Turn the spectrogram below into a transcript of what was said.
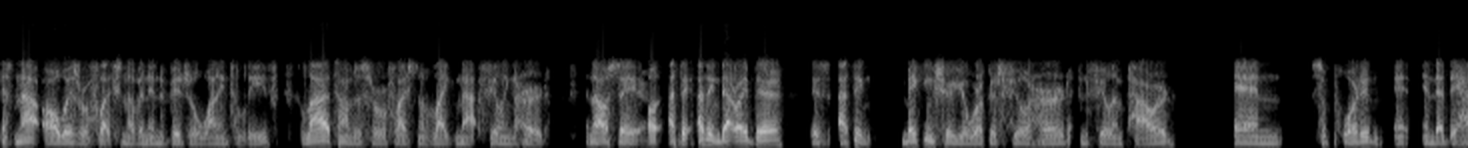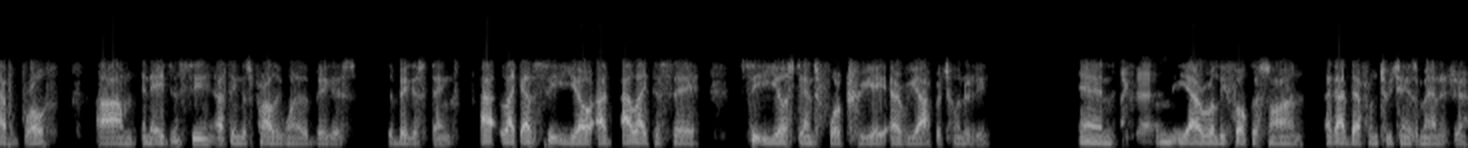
is not always a reflection of an individual wanting to leave. A lot of times it's a reflection of like not feeling heard. And I'll say, yeah. uh, I think I think that right there is I think making sure your workers feel heard and feel empowered and supported and, and that they have growth um, in agency, I think is probably one of the biggest the biggest things. I, like as CEO, I, I like to say CEO stands for create every opportunity. And like for me, I really focus on. I got that from 2 Chainz Manager.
